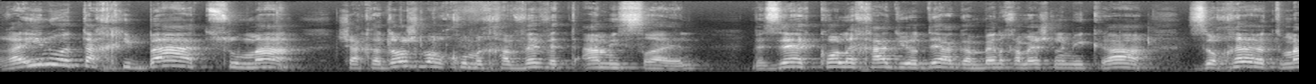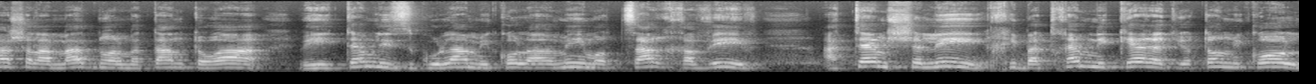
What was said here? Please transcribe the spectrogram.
ראינו את החיבה העצומה שהקדוש ברוך הוא מחבב את עם ישראל, וזה כל אחד יודע, גם בן חמש למקרא, זוכר את מה שלמדנו על מתן תורה, והייתם לי סגולה מכל העמים, אוצר חביב, אתם שלי, חיבתכם ניכרת יותר מכל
